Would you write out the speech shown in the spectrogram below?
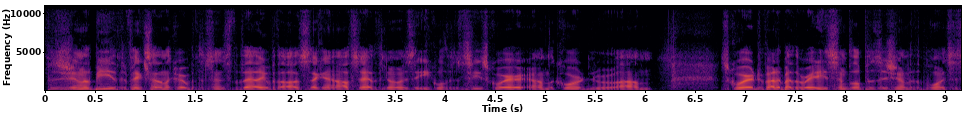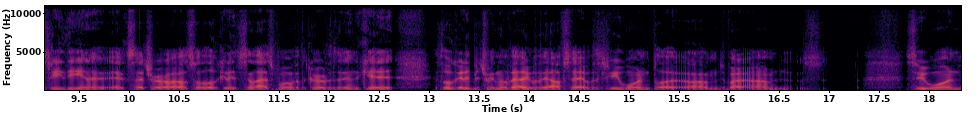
Position of b is fixed on the curve with the sense of the value of the second offset known as the equal to c squared on the chord um, squared divided by the radius. Simple position of the points of CD and etc. are also located. So the last point where the curve is indicated is located between the value of the offset of the C1 plus, um, divide, um, C1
